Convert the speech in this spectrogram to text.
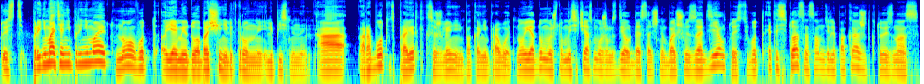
То есть принимать они принимают, но вот э, я имею в виду обращения электронные или письменные, а работать проверки, к сожалению, пока не проводят. Но я думаю, что мы сейчас можем сделать достаточно большой задел. То есть вот эта ситуация на самом деле покажет, кто из нас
